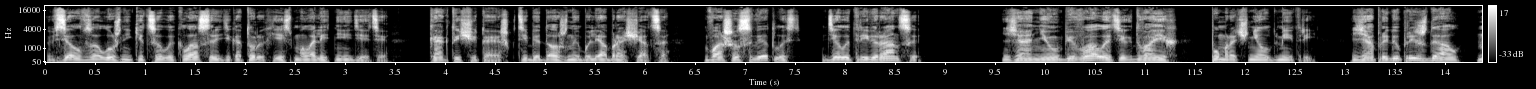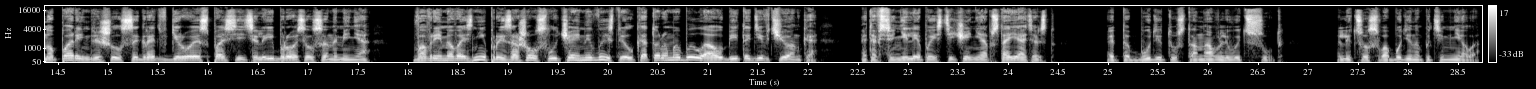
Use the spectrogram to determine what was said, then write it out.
Взял в заложники целый класс, среди которых есть малолетние дети. Как ты считаешь, к тебе должны были обращаться? Ваша светлость? Делать реверансы?» «Я не убивал этих двоих», — помрачнел Дмитрий. «Я предупреждал, но парень решил сыграть в героя-спасителя и бросился на меня. Во время возни произошел случайный выстрел, которым и была убита девчонка. Это все нелепое стечение обстоятельств». «Это будет устанавливать суд». Лицо Свободина потемнело.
